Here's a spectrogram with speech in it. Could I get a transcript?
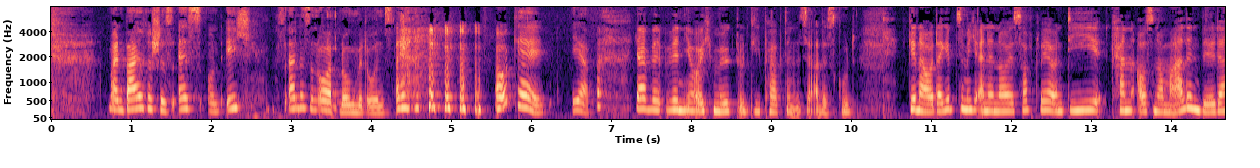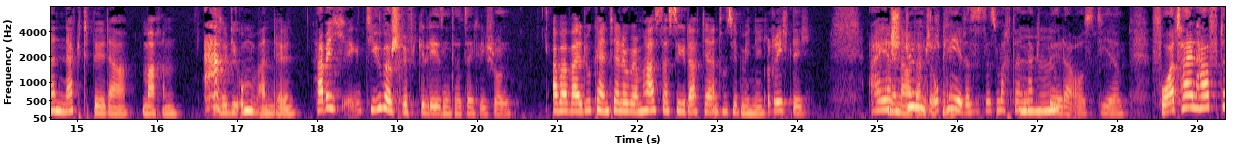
Mein bayerisches S und ich, ist alles in Ordnung mit uns. Okay. Ja. Ja, wenn, wenn ihr euch mögt und lieb habt, dann ist ja alles gut. Genau, da gibt's nämlich eine neue Software und die kann aus normalen Bildern Nacktbilder machen. Also die umwandeln. Habe ich die Überschrift gelesen tatsächlich schon. Aber weil du kein Telegram hast, hast du gedacht, ja, interessiert mich nicht. Richtig. Ah ja, Genau, stimmt. Okay, mir. das, ist, das macht dann Nacktbilder aus dir. Vorteilhafte?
